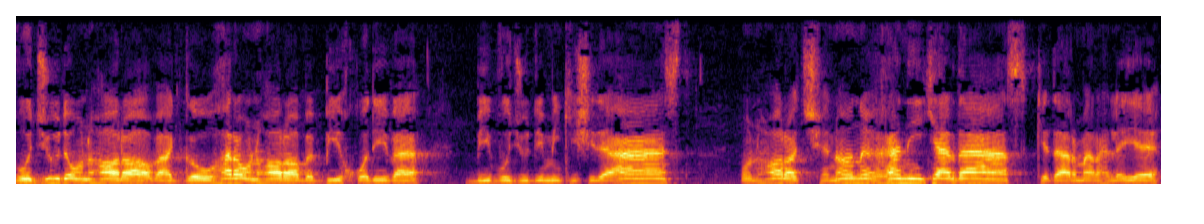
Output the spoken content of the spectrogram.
وجود اونها را و گوهر اونها را به خودی و بی وجودی می کشیده است اونها را چنان غنی کرده است که در مرحله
